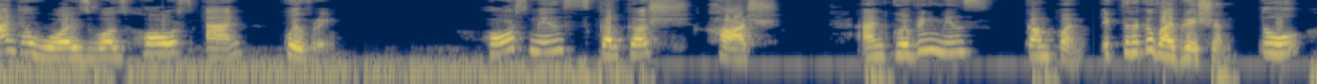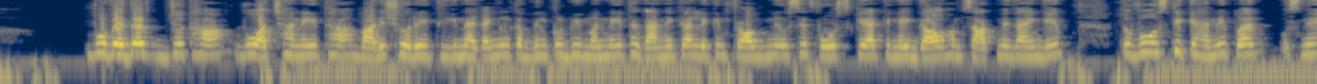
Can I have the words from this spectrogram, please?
and her voice was hoarse and quivering. Hoarse means कर्कश हार्श एंड क्विवरिंग मीन्स कंपन एक तरह का वाइब्रेशन तो वो वेदर जो था, वो अच्छा नहीं था, बारिश हो रही थी नाइट एंगल का बिल्कुल भी मन नहीं था गाने का, लेकिन फ्रॉग ने उसे फोर्स किया कि नहीं, गाओ, हम साथ में गाएँगे। तो वो उसके कहने पर उसने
